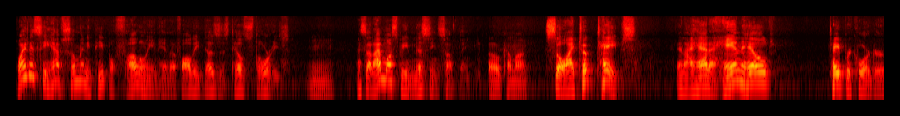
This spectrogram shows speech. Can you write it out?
why does he have so many people following him if all he does is tell stories? Mm. I said, I must be missing something. Oh, come on. So I took tapes and I had a handheld tape recorder,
